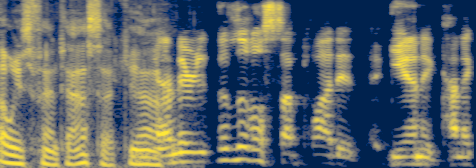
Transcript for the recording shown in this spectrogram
Oh, he's fantastic. Yeah. And there's the little subplot. It again, it kind of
